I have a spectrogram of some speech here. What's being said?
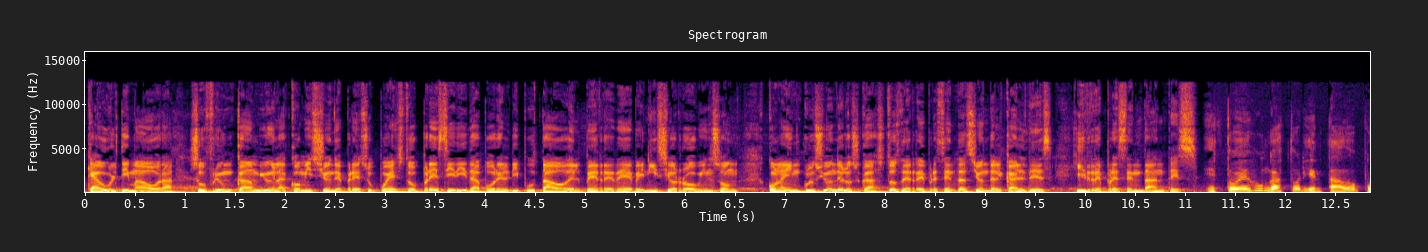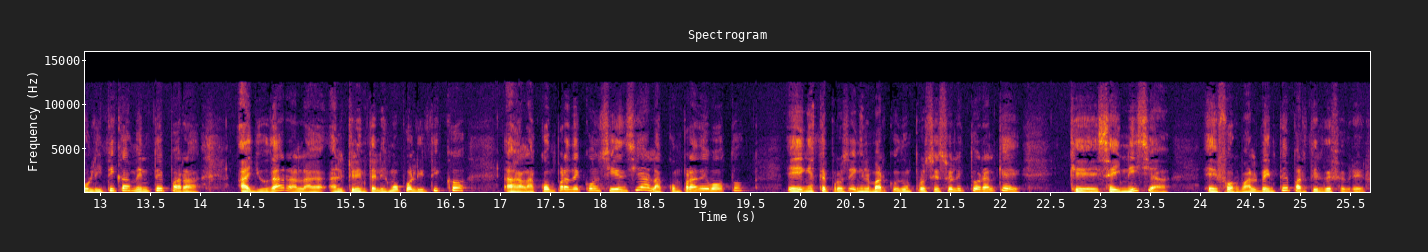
que a última hora sufrió un cambio en la comisión de presupuesto presidida por el diputado del PRD Benicio Robinson, con la inclusión de los gastos de representación de alcaldes y representantes. Esto es un gasto orientado políticamente para ayudar al clientelismo político a la compra de conciencia, a la compra de votos en, este, en el marco de un proceso electoral que que se inicia eh, formalmente a partir de febrero.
